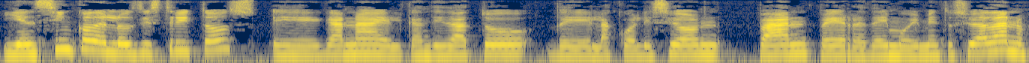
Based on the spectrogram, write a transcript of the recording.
y en 5 de los distritos eh, gana el candidato de la coalición PAN, PRD y Movimiento Ciudadano.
